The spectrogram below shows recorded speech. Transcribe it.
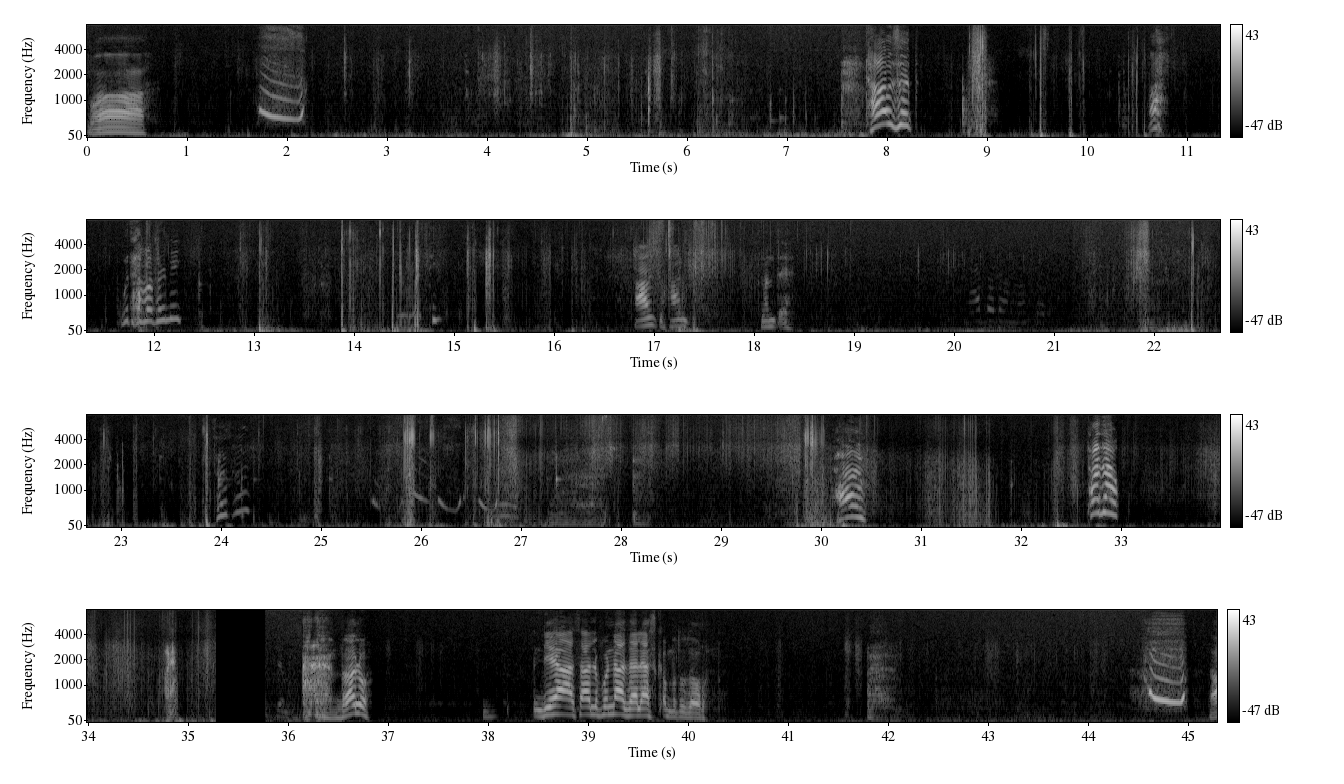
와. How's it? 아, 뭐 담아버리니? 한두 한, 안돼. አምጠ ታዳው በሉ! እንዲህ አሳልፉና እዛ ላይ አስቀምጡ ዞሩ።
